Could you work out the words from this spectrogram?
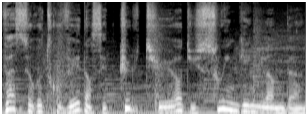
va se retrouver dans cette culture du swinging London.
